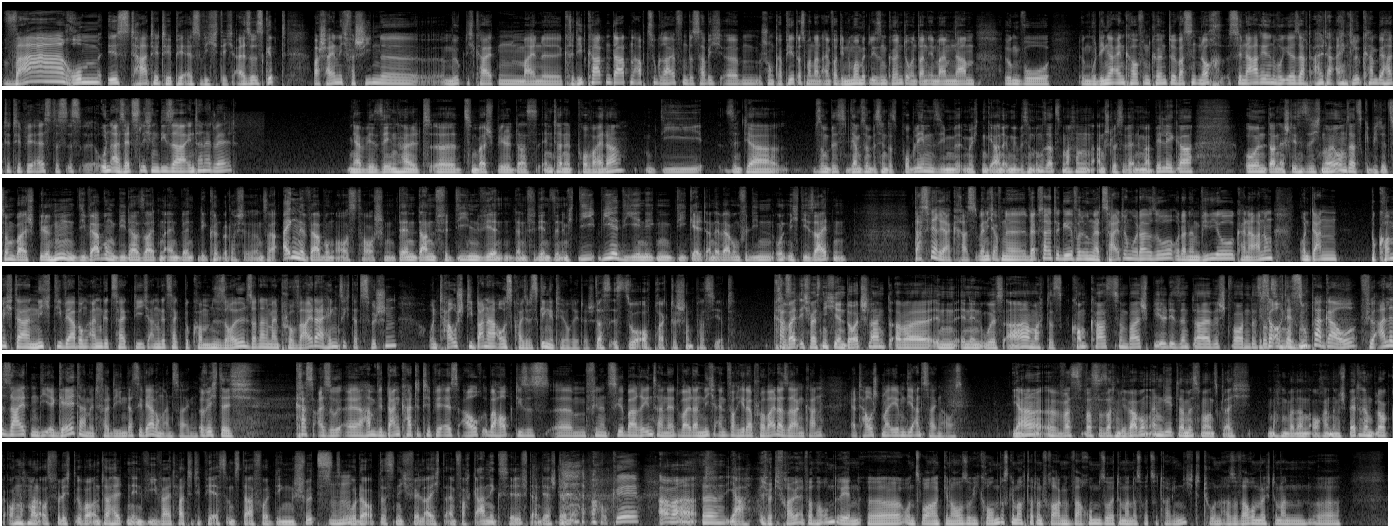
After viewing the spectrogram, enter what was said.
warum ist HTTPS wichtig? Also es gibt wahrscheinlich verschiedene Möglichkeiten, meine Kreditkartendaten abzugreifen. Das habe ich ähm, schon kapiert, dass man dann einfach die Nummer mitlesen könnte und dann in meinem Namen irgendwo irgendwo Dinge einkaufen könnte. Was sind noch Szenarien, wo ihr sagt, Alter, ein Glück haben wir HTTPS, das ist äh, unersetzlich in dieser Internetwelt? Ja, wir sehen halt äh, zum Beispiel, dass Internetprovider, die sind ja so ein bisschen, die haben so ein bisschen das Problem, sie möchten gerne irgendwie ein bisschen Umsatz machen, Anschlüsse werden immer billiger und dann erschließen sich neue Umsatzgebiete. Zum Beispiel, hm, die Werbung, die da Seiten einblenden, die könnten wir durch unsere eigene Werbung austauschen. Denn dann verdienen wir, dann verdienen sind nämlich die, wir diejenigen, die Geld an der Werbung verdienen und nicht die Seiten. Das wäre ja krass, wenn ich auf eine Webseite gehe von irgendeiner Zeitung oder so oder einem Video, keine Ahnung, und dann bekomme ich da nicht die Werbung angezeigt, die ich angezeigt bekommen soll, sondern mein Provider hängt sich dazwischen und tauscht die Banner aus quasi. Das ginge theoretisch. Das ist so auch praktisch schon passiert. Krass. Soweit ich weiß, nicht hier in Deutschland, aber in, in den USA macht das Comcast zum Beispiel, die sind da erwischt worden. Das ist doch auch der Super-GAU für alle Seiten, die ihr Geld damit verdienen, dass sie Werbung anzeigen. Richtig. Krass, also äh, haben wir dank HTTPS auch überhaupt dieses ähm, finanzierbare Internet, weil dann nicht einfach jeder Provider sagen kann, er tauscht mal eben die Anzeigen aus. Ja, äh, was, was so Sachen wie Werbung angeht, da müssen wir uns gleich machen wir dann auch an einem späteren Blog auch nochmal ausführlich drüber unterhalten, inwieweit HTTPS uns da vor Dingen schützt mhm. oder ob das nicht vielleicht einfach gar nichts hilft an der Stelle. okay. Aber äh, ja. Ich würde die Frage einfach mal umdrehen äh, und zwar genauso wie Chrome das gemacht hat und fragen, warum sollte man das heutzutage nicht tun? Also warum möchte man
